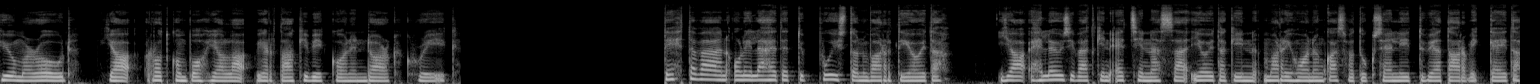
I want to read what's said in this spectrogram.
Puma Road ja rotkon pohjalla virtaa kivikkoinen Dark Creek. Tehtävään oli lähetetty puiston vartioita – ja he löysivätkin etsinnässä joitakin marihuonan kasvatukseen liittyviä tarvikkeita,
